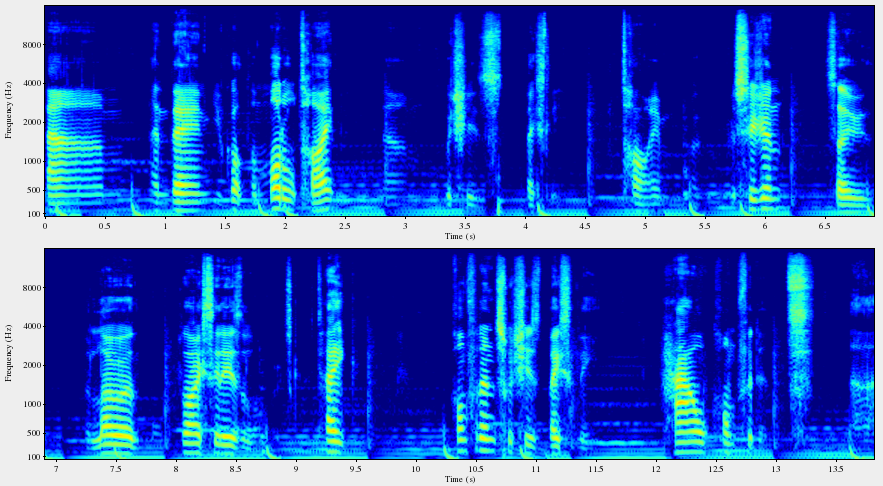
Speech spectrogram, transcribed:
Um, and then you've got the model type, um, which is basically time over precision. So the lower, the more precise it is, the longer it's going to take. Confidence, which is basically how confident uh,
